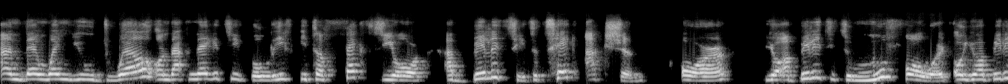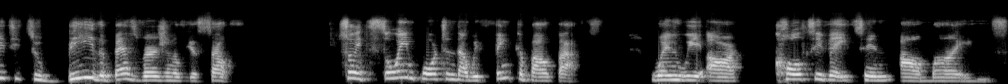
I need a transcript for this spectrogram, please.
And then when you dwell on that negative belief, it affects your ability to take action or your ability to move forward or your ability to be the best version of yourself. So it's so important that we think about that when we are cultivating our minds.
